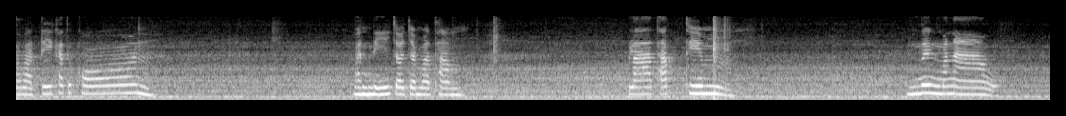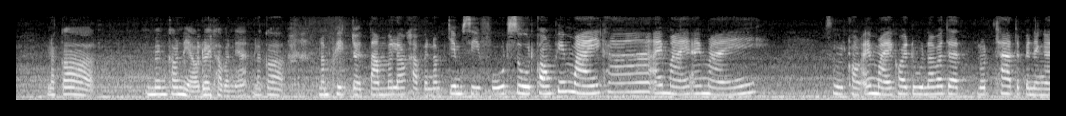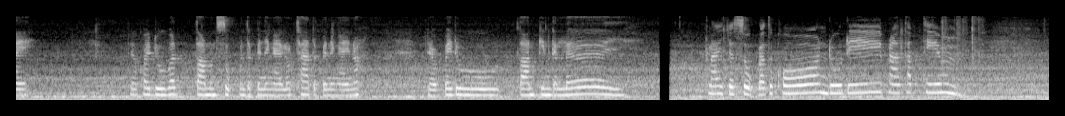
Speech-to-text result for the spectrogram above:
สวัสดีค่ะทุกคน วันนี้จอยจะมาทำปลาทับทิมนึ่งมะนาว แล้วก็นึ่งข้าวเหนียวด้วยค่ะวันนี้ แล้วก็น้ำพริกจอยตำไว้แล้วค่ะ เป็นน้ำจิ้มซีฟู้ดสูตรของพี่ไหมค่ะ ไอไหมไอไหม สูตรของไอ้ไหมคอยดูนะว่าจะรสชาติจะเป็นยังไง เดี๋ยวคอยดูว่าตอนมันสุกมันจะเป็นยังไง รสชาติจะเป็นยังไงเนาะเดี๋ยวไปดูตอนกินกันเลย ใกล้จะสุกแล้วทุกคนดูดิปลาทับทิม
